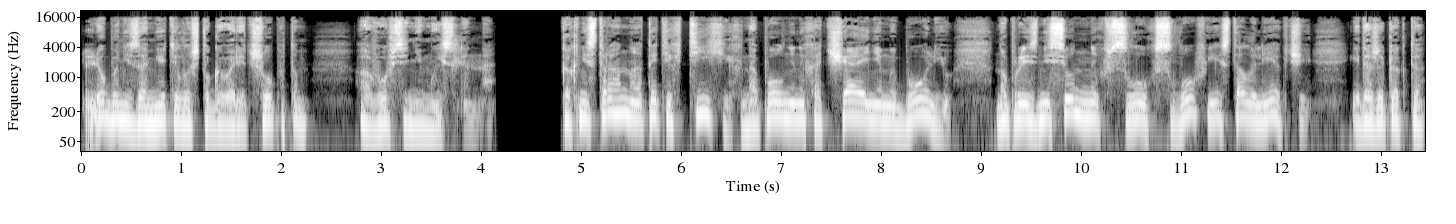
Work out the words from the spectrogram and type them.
Люба не заметила, что говорит шепотом, а вовсе не мысленно. Как ни странно, от этих тихих, наполненных отчаянием и болью, но произнесенных вслух слов ей стало легче и даже как-то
